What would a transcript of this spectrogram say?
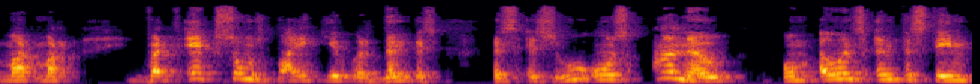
maar maar wat ek soms baie keer oor dink is is is hoe ons aanhou om ouens in te stem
